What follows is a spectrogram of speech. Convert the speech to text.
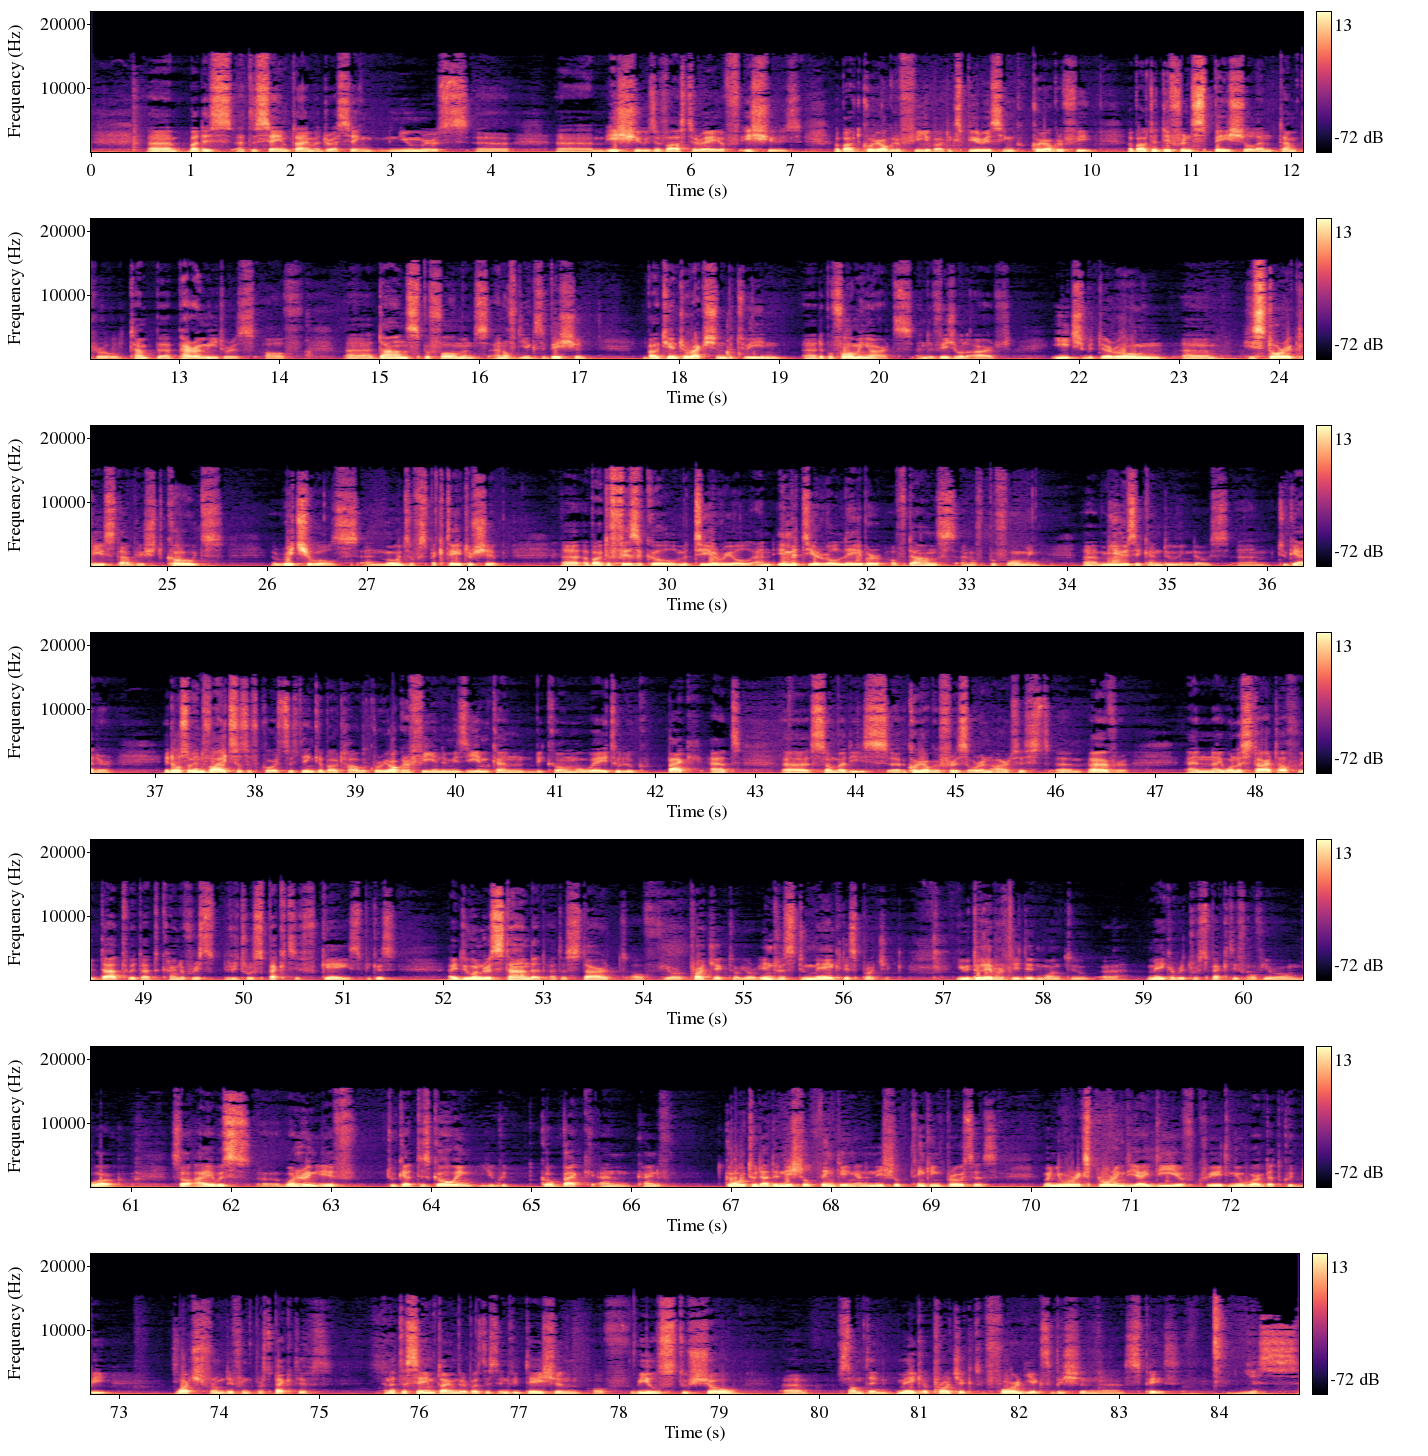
Um, but is at the same time addressing numerous uh, um, issues, a vast array of issues about choreography, about experiencing choreography, about the different spatial and temporal temp- uh, parameters of uh, dance performance and of the exhibition, about the interaction between uh, the performing arts and the visual arts, each with their own um, historically established codes, rituals, and modes of spectatorship. Uh, about the physical, material, and immaterial labor of dance and of performing uh, music and doing those um, together. It also invites us, of course, to think about how a choreography in the museum can become a way to look back at uh, somebody's uh, choreographer's or an artist's um, oeuvre. And I want to start off with that, with that kind of res- retrospective gaze, because I do understand that at the start of your project or your interest to make this project, you deliberately didn't want to uh, make a retrospective of your own work. So I was uh, wondering if to get this going, you could go back and kind of go to that initial thinking and initial thinking process when you were exploring the idea of creating a work that could be watched from different perspectives. And at the same time, there was this invitation of Wiels to show um, something, make a project for the exhibition uh, space. Yes.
